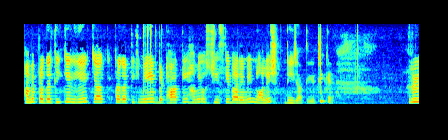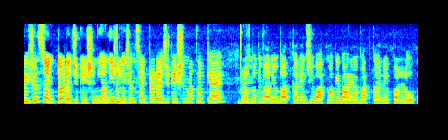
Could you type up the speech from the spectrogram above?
हमें प्रगति के लिए क्या, प्रगति में बैठा के हमें उस चीज़ के बारे में नॉलेज दी जाती है, ठीक है? रिलीजन सेंटर्ड एजुकेशन यानी रिलीजन सेंटर्ड एजुकेशन मतलब क्या है? ब्रह्म के बारे में बात करें, जीवात्मा के बारे में बात करें, परलोक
